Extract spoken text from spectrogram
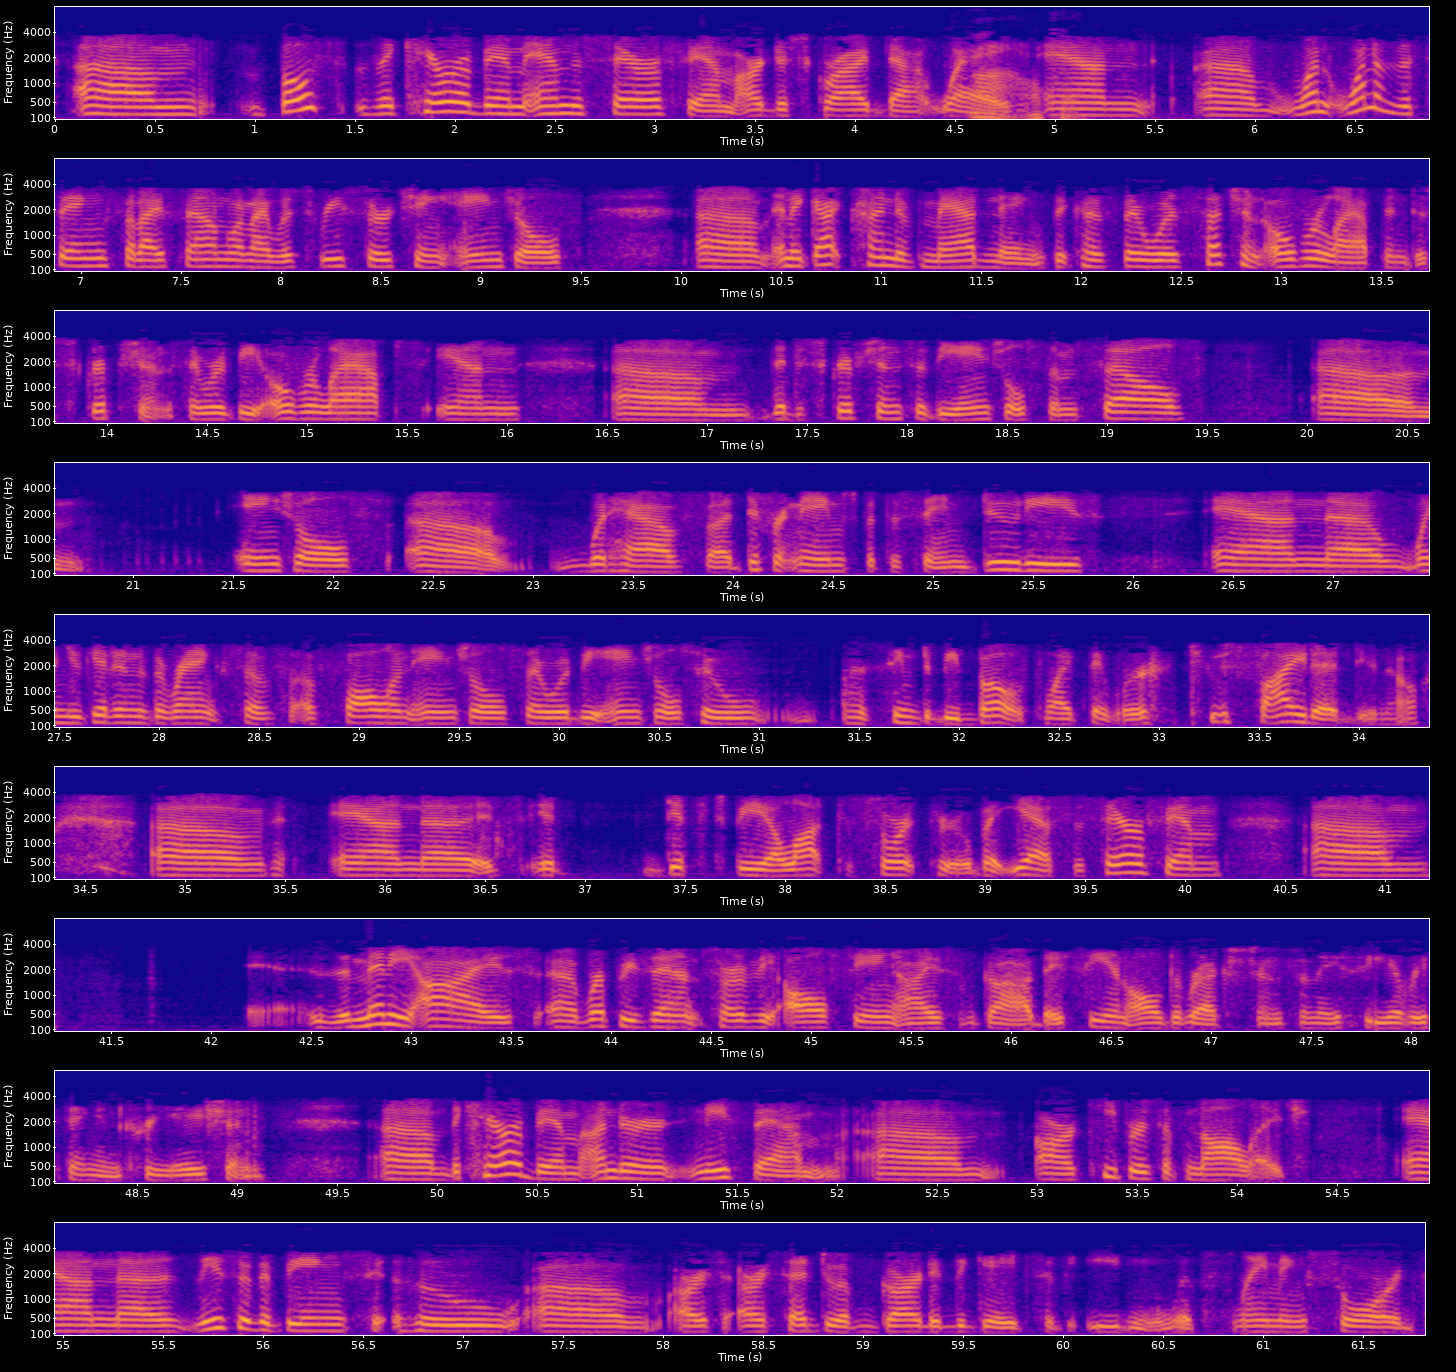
Um, both the cherubim and the seraphim are described that way. Ah, okay. And um, one one of the things that I found when I was researching angels, um, and it got kind of maddening because there was such an overlap in descriptions. There would be overlaps in um, the descriptions of the angels themselves. Um, angels uh, would have uh, different names but the same duties. And uh, when you get into the ranks of, of fallen angels, there would be angels who uh, seemed to be both, like they were two-sided, you know. Um, and uh, it, it gets to be a lot to sort through. But yes, the seraphim, um, the many eyes uh, represent sort of the all-seeing eyes of God. They see in all directions and they see everything in creation. Um, the cherubim underneath them um, are keepers of knowledge, and uh, these are the beings who uh, are are said to have guarded the gates of Eden with flaming swords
